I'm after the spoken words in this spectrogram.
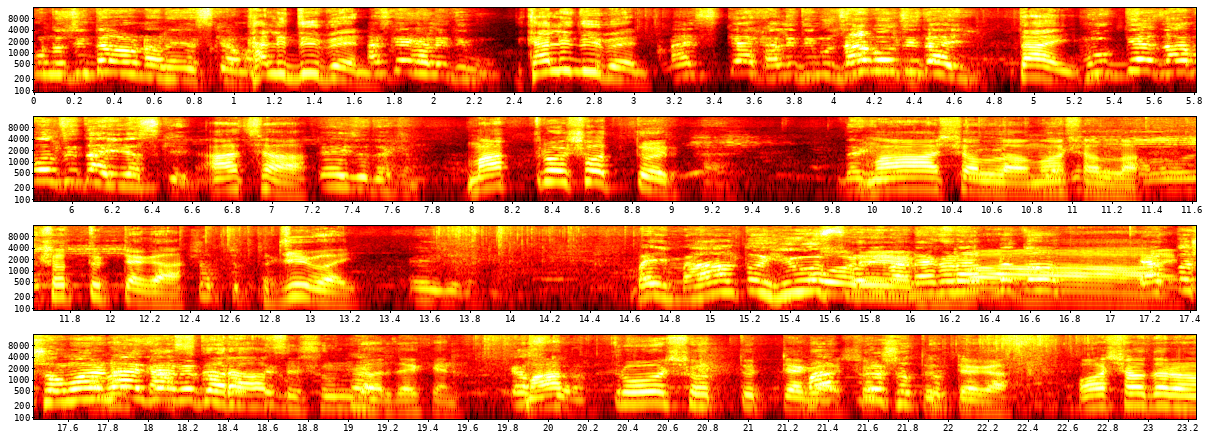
কোনো চিন্তা ভাবনা নেই আজকে খালি দিবেন। আজকে খালি দিমু। খালি দিবেন? আজকে খালি দিমু যা বলছি তাই। তাই? মুখ দিয়ে যা বলছি তাই আজকে। আচ্ছা। এই যে দেখেন। মাত্র সত্তর? হ্যাঁ। মাশাল্লাহ মাশাল্লাহ। সত্তর টাকা। 70 টাকা। জি ভাই। এই যে দেখেন। ভাই মাল তো হিউজ পরিমাণ। এখন আপনি তো এত সময় আবার নাই যে করা আছে সুন্দর হ্যাঁ। দেখেন। মাত্র সত্তর টাকা সত্তর 70 টাকা। অসাধারণ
